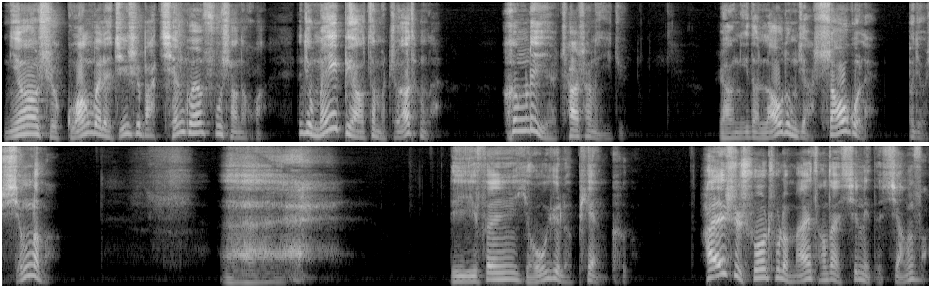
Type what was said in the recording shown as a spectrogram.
你要是光为了及时把钱款付上的话，那就没必要这么折腾了。亨利也插上了一句：“让你的劳动家捎过来不就行了吗？”哎，李芬犹豫了片刻，还是说出了埋藏在心里的想法：“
